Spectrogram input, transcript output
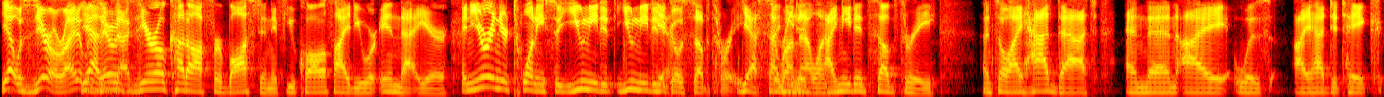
yeah, it was zero, right? It yeah, was there was zero cutoff for Boston. If you qualified, you were in that year. And you're in your 20s, so you needed you needed Yes. to go sub three. Yes, to I run needed that one. I needed sub three, and so I had that, and then I was I had to take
